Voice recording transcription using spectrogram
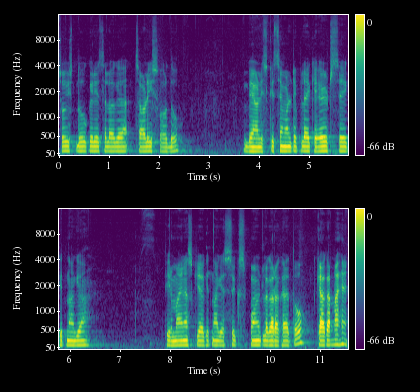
चौबीस दो के लिए चला गया चालीस और दो। बयालीस, किससे मल्टीप्लाई किया? एट से कितना गया? फिर माइनस किया, कितना गया? सिक्स पॉइंट लगा रखा है तो क्या करना है?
